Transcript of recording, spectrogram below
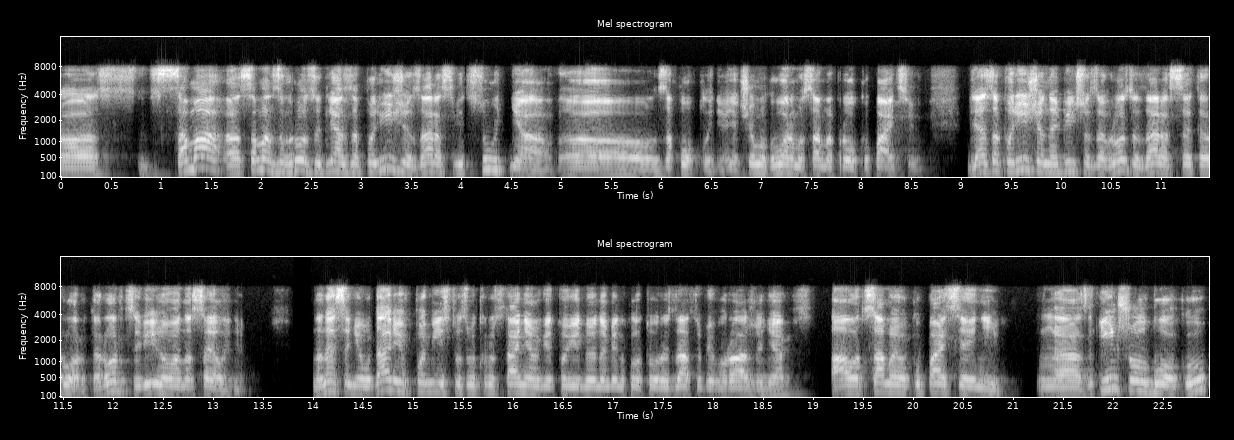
Е, Сама, е, сама загроза для Запоріжжя зараз відсутня е, захоплення, якщо ми говоримо саме про окупацію. Для Запоріжжя найбільша загроза зараз це терор, терор цивільного населення. Нанесення ударів по місту з використанням відповідної номенклатури засобів ураження, а от саме окупація ні. Е, З іншого боку,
